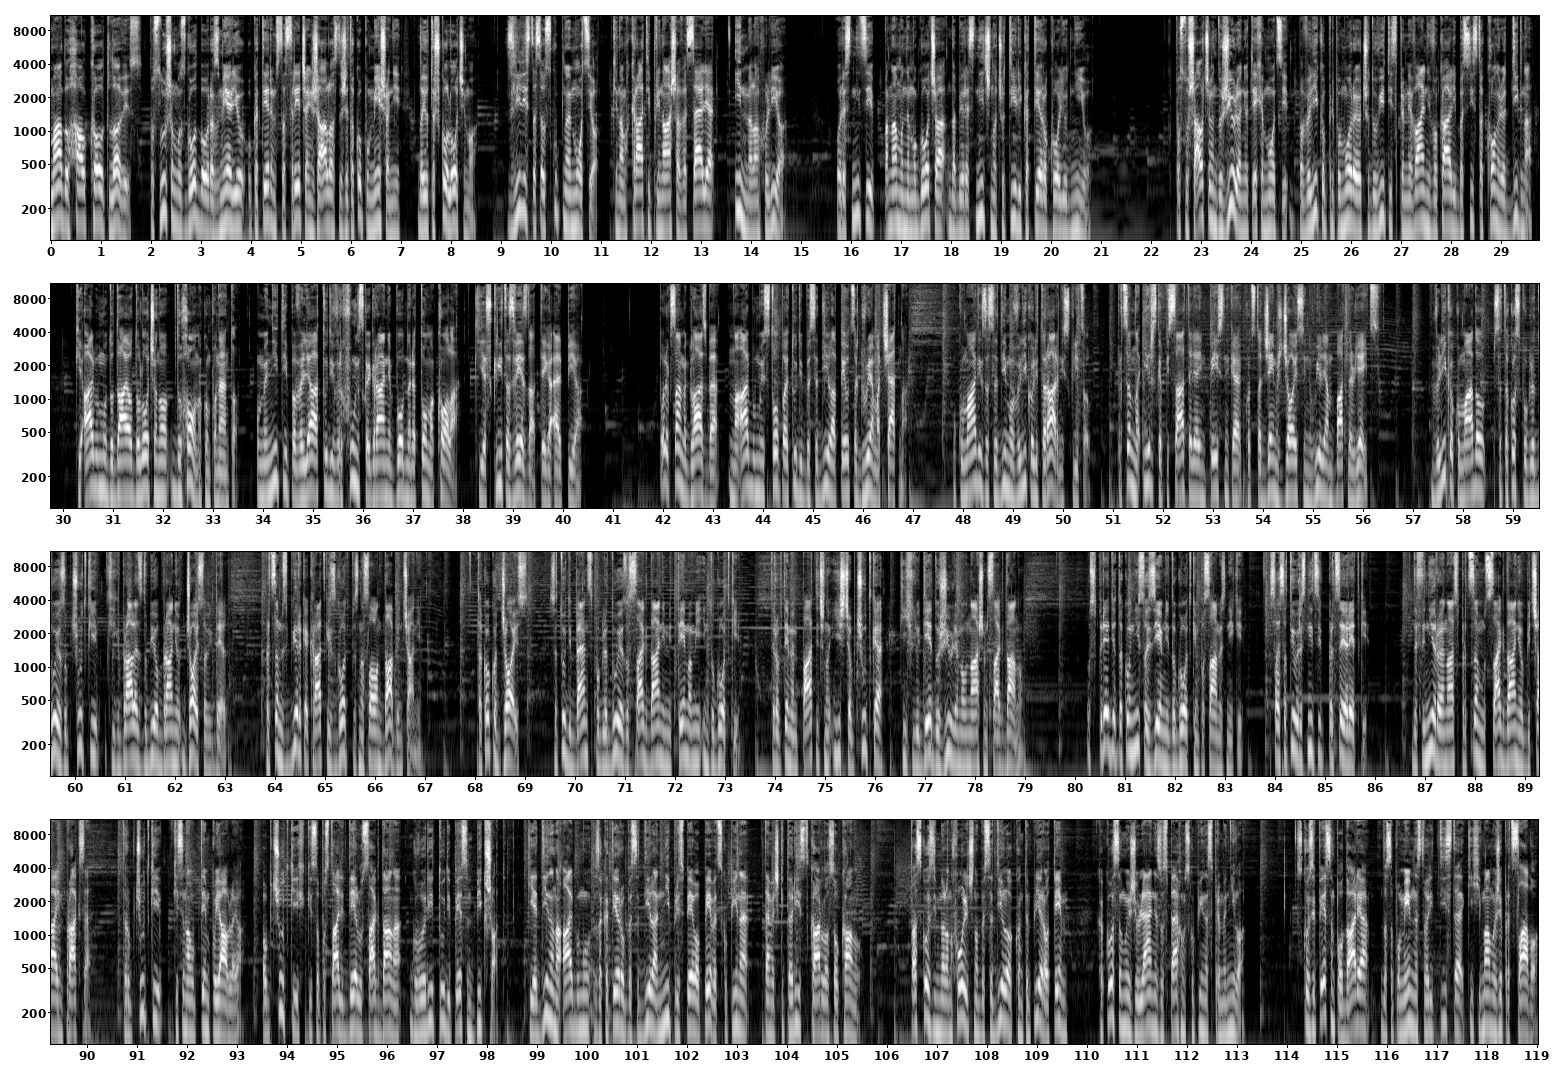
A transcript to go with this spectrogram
komadu How Cold Love Is poslušamo zgodbo o razmerju, v katerem sta sreča in žalost že tako pomešani, da jo težko ločimo. Zlili sta se v skupno emocijo, ki nam hkrati prinaša veselje in melanholijo. V resnici pa nam onemogoča, da bi resnično čutili katero koli od njiju. K poslušalčevem doživljanju teh emocij pa veliko pripomorejo čudoviti spremljevalni vokali basista Conorja Digna, ki albumu dodajo določeno duhovno komponento. Omeniti pa velja tudi vrhunsko igranje bobnarja Toma Kola, ki je skrita zvezda tega LP-ja. Poleg same glasbe na albumu izstopajo tudi besedila pevca Grahama Chatna. V komadih zasledimo veliko literarnih sklicov, predvsem na irske pisatelje in pesnike, kot sta James Joyce in William Butler Yeats. Veliko komadov se tako spogleduje z občutki, ki jih bralec dobi ob branju Joyceovih del, predvsem zbirke kratkih zgodb z naslovom Dublinčani. Tako kot Joyce, se tudi band spogleduje z vsakdanjimi temami in dogodki, ter ob tem empatično išče občutke, ki jih ljudje doživljamo v našem vsakdanu. V spredju tako niso izjemni dogodki in posamezniki, saj so ti v resnici precej redki. Definirajo nas predvsem vsakdanje običaji in prakse, ter občutki, ki se nam ob tem pojavljajo. O občutkih, ki so postali del vsakdana, govori tudi pesem Big Shot, ki je edina na albumu, za katero besedila ni prispeval pevec skupine, temveč kitarist Carlos O'Connell. Ta skozi melanholično besedilo kontemplira o tem, kako se mu je življenje z uspehom skupine spremenilo. Skozi pesem poudarja, da so pomembne stvari tiste, ki jih imamo že pred slavo,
